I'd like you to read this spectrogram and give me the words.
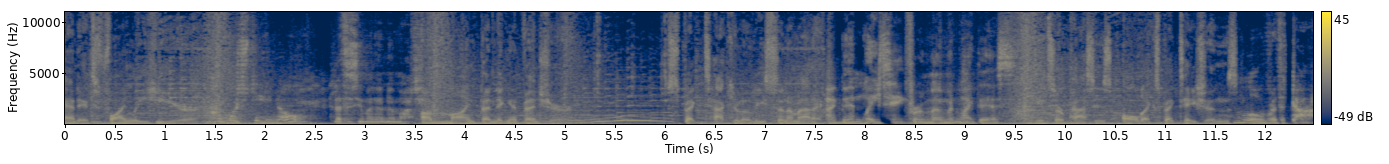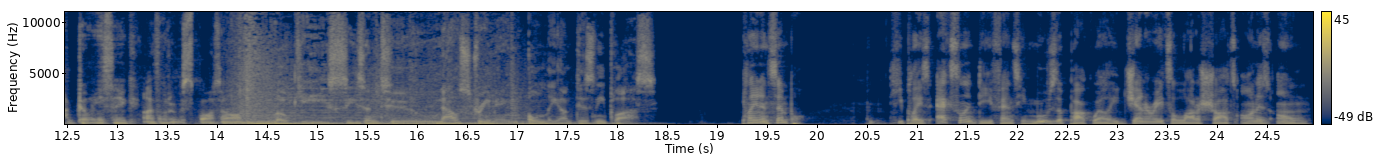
And it's finally here. How much do you know? Let's assume I don't know much. A mind bending adventure. Spectacularly cinematic. I've been waiting for a moment like this. It surpasses all expectations. A little over the top, don't you think? I thought it was spot on. Loki season two, now streaming only on Disney Plus. Plain and simple. He plays excellent defense. He moves the puck well. He generates a lot of shots on his own.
